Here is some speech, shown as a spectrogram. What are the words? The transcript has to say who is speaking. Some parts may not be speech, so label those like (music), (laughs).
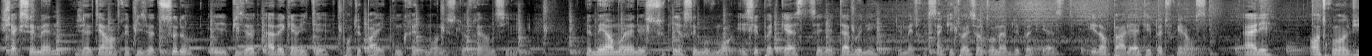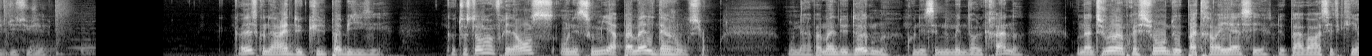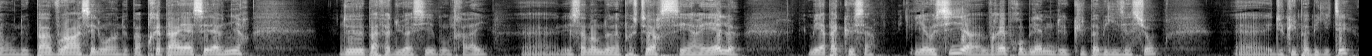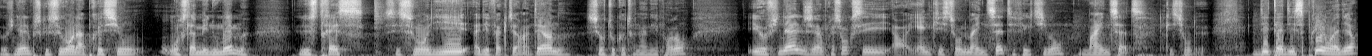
Speaker 1: Chaque semaine, j'alterne entre épisodes solo et épisodes avec invité pour te parler concrètement du slow freelancing. Le meilleur moyen de soutenir ce mouvement et ce podcast, c'est de t'abonner, de mettre 5 étoiles sur ton app de podcast et d'en parler à tes potes freelance. Allez, entrons dans le vif du sujet. Quand est-ce qu'on arrête de culpabiliser? Quand on se lance en freelance, on est soumis à pas mal d'injonctions. On a pas mal de dogmes qu'on essaie de nous mettre dans le crâne. On a toujours l'impression de ne pas travailler assez, de pas avoir assez de clients, de pas voir assez loin, de ne pas préparer assez l'avenir, de pas faire du assez bon travail. Euh, le syndrome de l'imposteur, c'est réel, mais il n'y a pas que ça. Il y a aussi un vrai problème de culpabilisation euh, et de culpabilité au final, parce que souvent la pression, on se la met nous-mêmes. Le stress, c'est souvent lié à des facteurs internes, surtout quand on est indépendant. Et au final, j'ai l'impression que c'est. Alors, il y a une question de mindset, effectivement. Mindset, une question de, d'état d'esprit, on va dire.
